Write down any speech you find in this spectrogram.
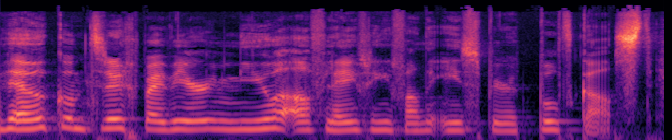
Welkom terug bij weer een nieuwe aflevering van de Inspired Podcast.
